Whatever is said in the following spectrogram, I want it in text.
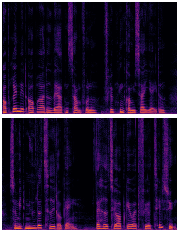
Oprindeligt oprettede verdenssamfundet flygtningekommissariatet som et midlertidigt organ, der havde til opgave at føre tilsyn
